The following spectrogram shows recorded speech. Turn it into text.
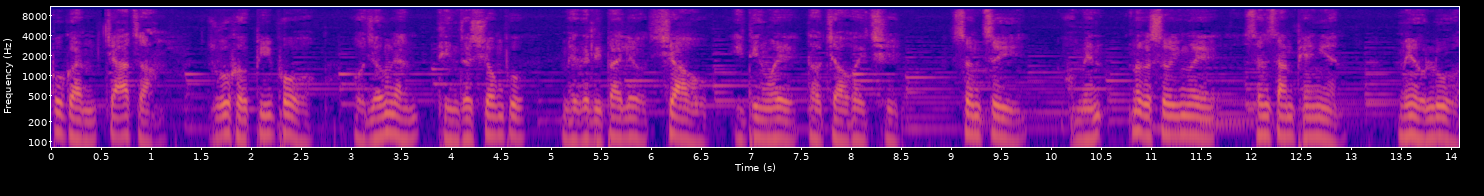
不管家长如何逼迫我，我仍然挺着胸部，每个礼拜六下午一定会到教会去。甚至于我们那个时候因为深山偏远，没有路，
